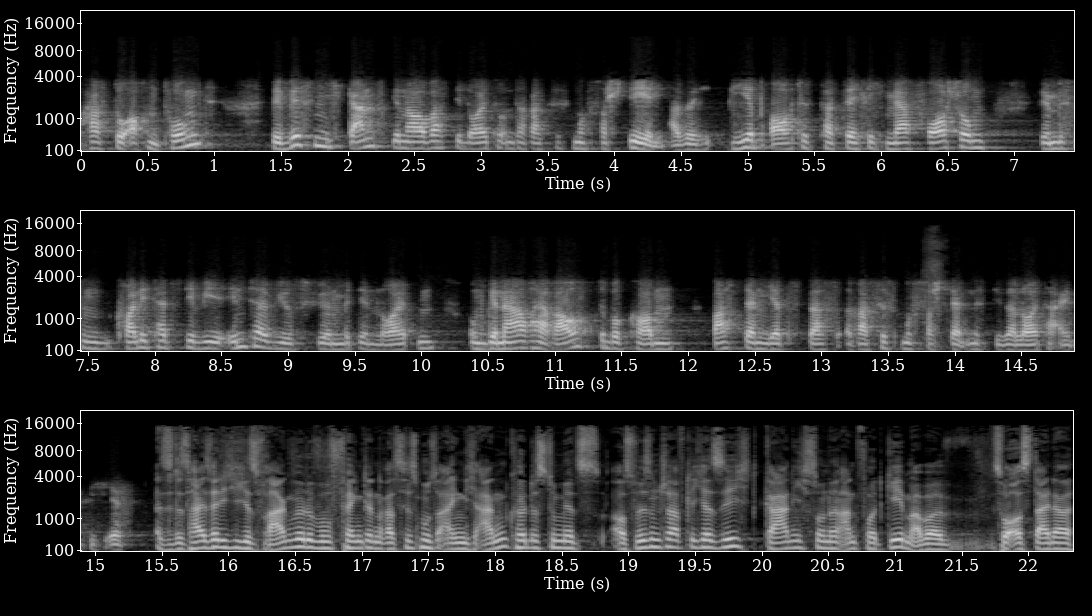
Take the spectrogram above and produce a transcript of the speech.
hast du auch einen Punkt. Wir wissen nicht ganz genau, was die Leute unter Rassismus verstehen. Also hier braucht es tatsächlich mehr Forschung. Wir müssen qualitative Interviews führen mit den Leuten, um genau herauszubekommen, was denn jetzt das Rassismusverständnis dieser Leute eigentlich ist. Also das heißt, wenn ich dich jetzt fragen würde, wo fängt denn Rassismus eigentlich an, könntest du mir jetzt aus wissenschaftlicher Sicht gar nicht so eine Antwort geben, aber so aus deiner,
